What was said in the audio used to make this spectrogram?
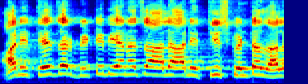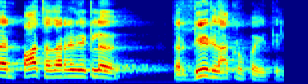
आणि ते जर बी टी बियाण्याचं आलं आणि तीस क्विंटल झालं आणि पाच हजारांनी विकलं तर दीड लाख रुपये येतील.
